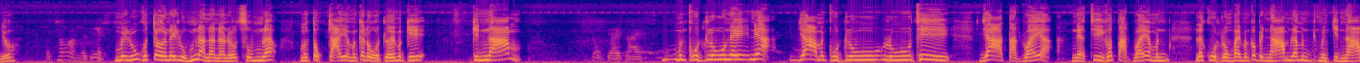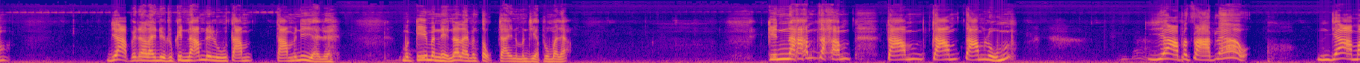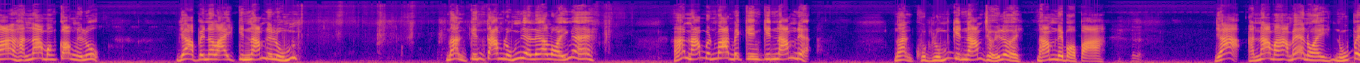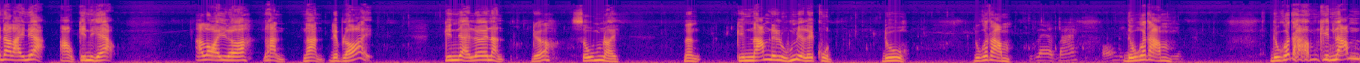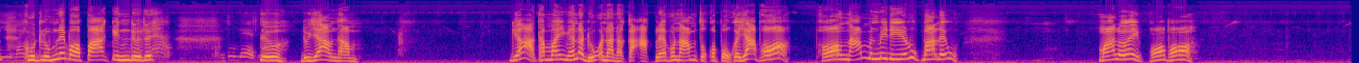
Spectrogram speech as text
เดี๋ยว ไม่รู้เขาเจอในหลุมน่ะน่ะน่ะเดี๋ยวซุมแล้ว มันตกใจอะมันกระโดดเลยเมื่อกี้ กินน้ำตกใจใครมันขุดรูในเนี่ยหญ้ามันขุดรูรูที่หญ้าตัดไว้อะเนี่ย ที่เขาตัดไว้อะมันแล้วขุดลงไปมันก็เป็นน้ำแล้วมันมันกินน้ำหญ้าเป็นอะไรเนี่ยดูกินน้ำในรูตามตามไม่นี่ใหญ่เลย เมื่อกี้มันเห็นอะไรมันตกใจนะมันเหยียบลงไปแล้ว กินน้ำตามตามตามตามหลุม หญ้าประสาทแล้วหญ้ามาหันหน้ามองกล้องเลยลูก ย่าเป็นอะไรกินน้ำในหลุม นั่นกินตามหลุมใหญ่เลยอร่อยไงฮะน้ำบนบ้านไม่กินกินน้ำเนี่ย นั่นขุดหลุมกินน้ำเฉยเลย น้ำในบ่อปลาย่าหันหน้ามาหาแม่หน่อย หนูเป็นอะไรเนี่ยอ้าวกินอีกแล้วอร่อยเหรอ นั่น นั่น เรียบร้อย กินใหญ่เลยนั่น เดี๋ยว ซูมหน่อย นั่น กินน้ำในหลุมใหญ่เลยขุด ดู ดูก็ทำแรกไหมของดูก็ทำดูก็ทำกินน้ำขุดหลุมในบ่อปลากินดูดิทำทุเรศดูดูย่ามันทำย่าทำไมงั้นน่ะดูอันนั้นน่ะกระอักแล้วเพราะน้ำมันสกปรกกับย่าพอ พอน้ำมันไม่ดีลูกมาเร็ว มาเลย พอพอ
